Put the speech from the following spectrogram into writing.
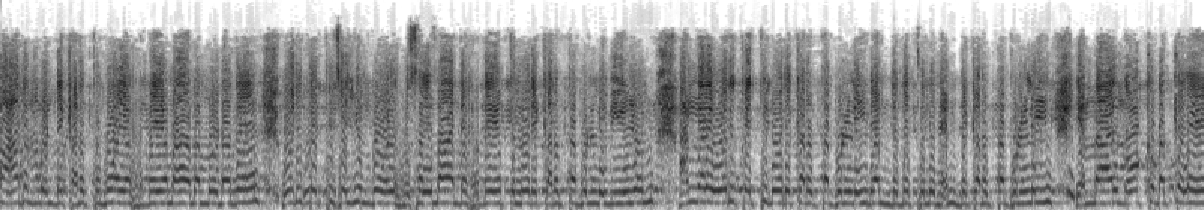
പാപം കൊണ്ട് കറുത്തുപോയ ഹൃദയമാണ് നമ്മുടേത്? ഒരു തെറ്റ് ചെയ്യുമ്പോൾ മുസൽമാന്റെ ഹൃദയത്തിൽ ഒരു കറുത്ത പുള്ളി വീഴും. അങ്ങനെ ഒരു തെറ്റിൽ ഒരു കറുത്ത പുള്ളി രണ്ട് തെറ്റിൽ രണ്ട് കറുത്ത പുള്ളി. എന്നാൽ നോക്കു മക്കളെ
